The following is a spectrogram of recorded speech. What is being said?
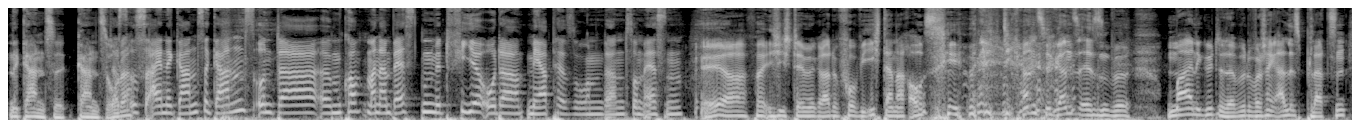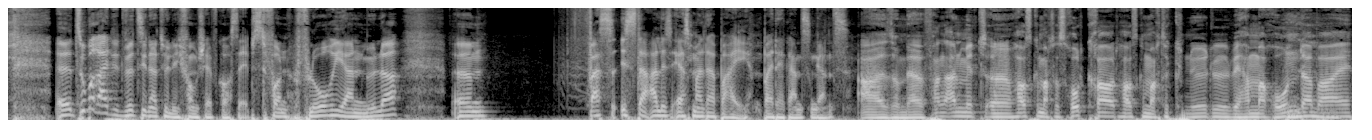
eine ganze Gans, oder? Das ist eine ganze Gans und da ähm, kommt man am besten mit vier oder mehr Personen dann zum Essen. Ja, weil ich, ich stelle mir gerade vor, wie ich danach aussehe, wenn ich die ganze Gans essen würde. Meine Güte, da würde wahrscheinlich alles platzen. Äh, zubereitet wird sie natürlich vom Chefkoch selbst, von Florian Müller. Ähm, was ist da alles erstmal dabei bei der ganzen Gans? Also wir fangen an mit äh, hausgemachtes Rotkraut, hausgemachte Knödel, wir haben Mm. Maronen dabei,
